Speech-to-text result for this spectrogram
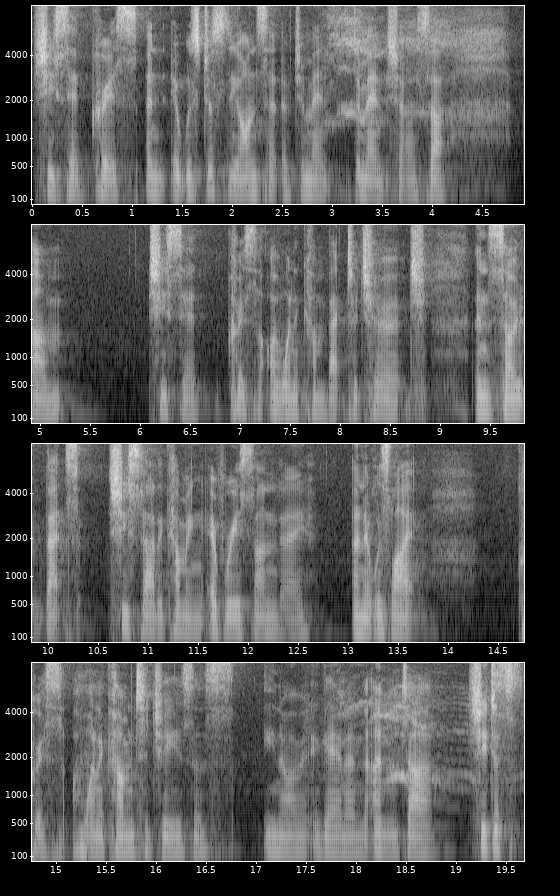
she said, Chris, and it was just the onset of dementia. So um, she said, Chris, I want to come back to church. And so that's, she started coming every Sunday. And it was like, Chris, I want to come to Jesus, you know, again. And, and uh, she just,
